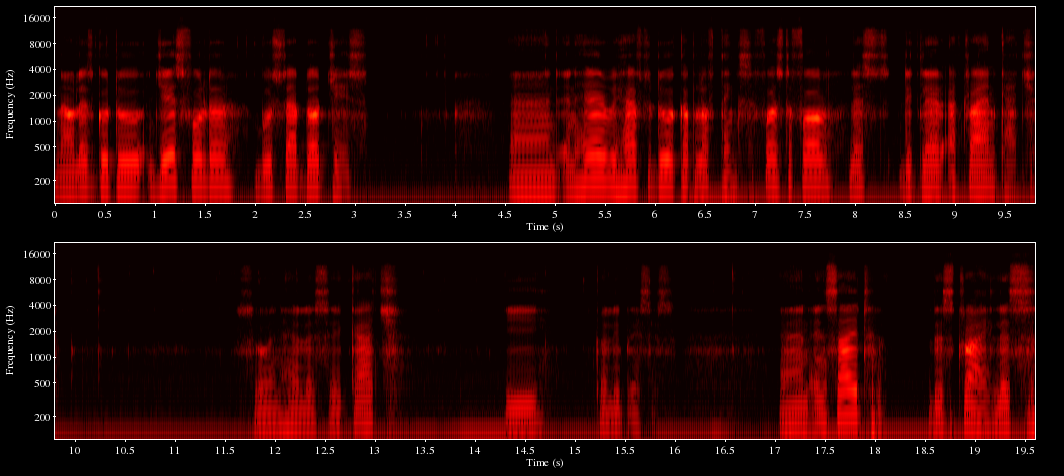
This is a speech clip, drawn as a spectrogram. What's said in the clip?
Now let's go to js folder bootstrap.js and in here we have to do a couple of things. First of all let's declare a try and catch. So in here let's say catch e curly braces and inside this try. Let's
